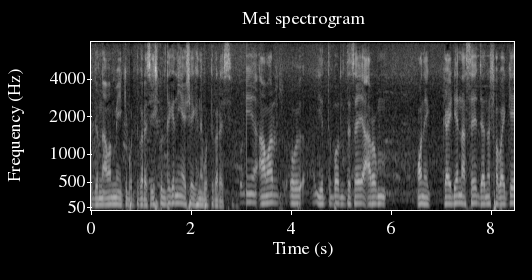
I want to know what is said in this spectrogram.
এই জন্য আমার মেয়েকে ভর্তি করাইছি। স্কুল থেকে নিয়ে এসে এখানে ভর্তি করাইছি। আমি আমার ইয়েতে বলতে চাই আরও অনেক গাইডিয়ান আছে যেন সবাইকে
